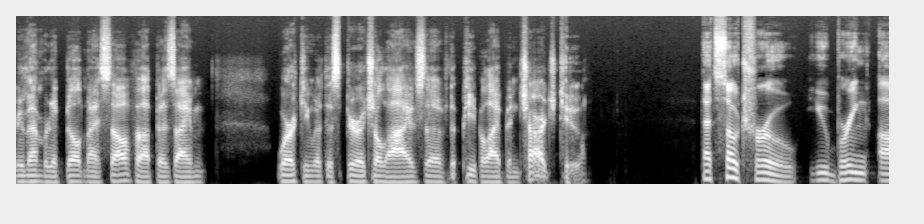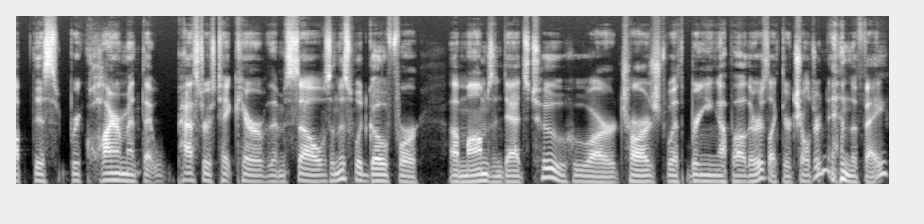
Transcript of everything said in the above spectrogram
remember to build myself up as I'm working with the spiritual lives of the people I've been charged to. That's so true. You bring up this requirement that pastors take care of themselves, and this would go for uh, moms and dads too, who are charged with bringing up others, like their children, in the faith.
